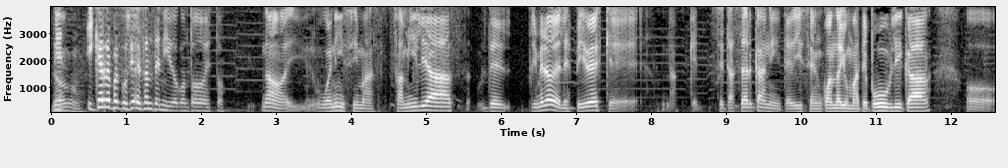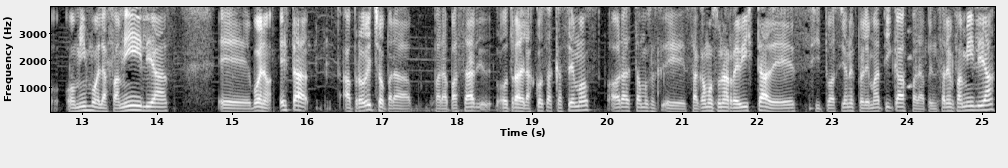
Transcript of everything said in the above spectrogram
¿no? Bien. ¿Y qué repercusiones han tenido con todo esto? No, y buenísimas. Familias, del, primero de los pibes que, no, que se te acercan y te dicen cuándo hay un mate pública, o, o mismo de las familias. Eh, bueno, esta aprovecho para, para pasar otra de las cosas que hacemos. Ahora estamos eh, sacamos una revista de situaciones problemáticas para pensar en familia,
